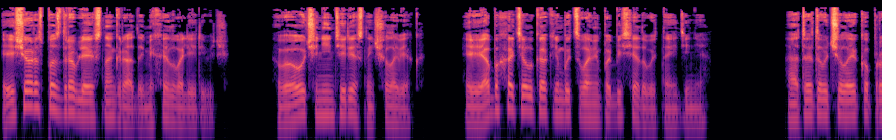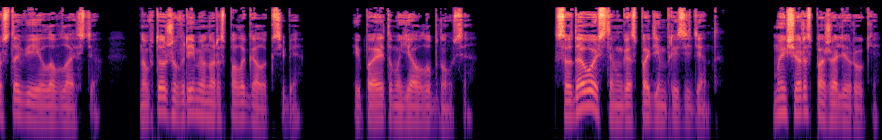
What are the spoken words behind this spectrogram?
Еще раз поздравляю с наградой, Михаил Валерьевич. Вы очень интересный человек, и я бы хотел как-нибудь с вами побеседовать наедине». От этого человека просто веяло властью, но в то же время он располагал к себе. И поэтому я улыбнулся. «С удовольствием, господин президент». Мы еще раз пожали руки,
